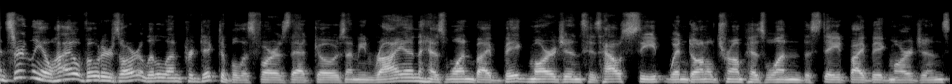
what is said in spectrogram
And certainly, Ohio voters are a little unpredictable as far as that goes. I mean, Ryan has won by big margins his House seat when Donald Trump has won the state by big margins.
